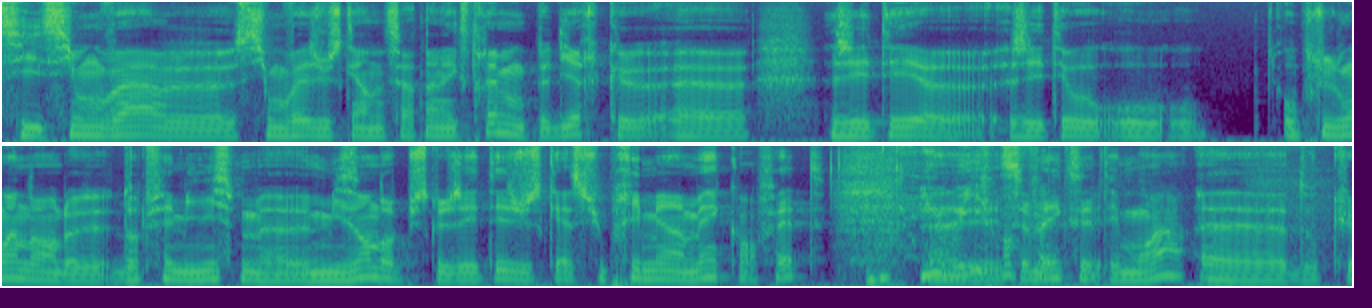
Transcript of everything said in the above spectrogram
si, si, on va, euh, si on va jusqu'à un certain extrême, on peut dire que euh, j'ai été, euh, j'ai été au, au, plus loin dans le, dans le féminisme misandre, puisque j'ai été jusqu'à supprimer un mec, en fait. oui, ce mec, c'était moi. donc,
